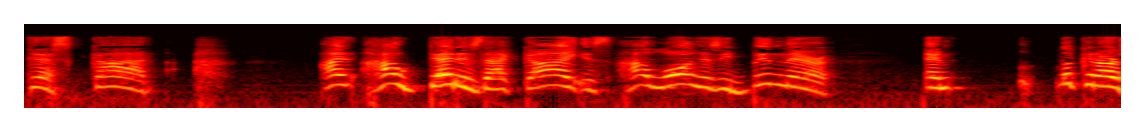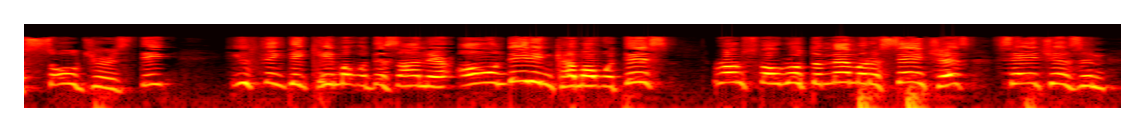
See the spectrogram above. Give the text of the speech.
this. God, I, how dead is that guy? Is how long has he been there? And look at our soldiers. They, you think they came up with this on their own? They didn't come up with this. Rumsfeld wrote the memo to Sanchez. Sanchez and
